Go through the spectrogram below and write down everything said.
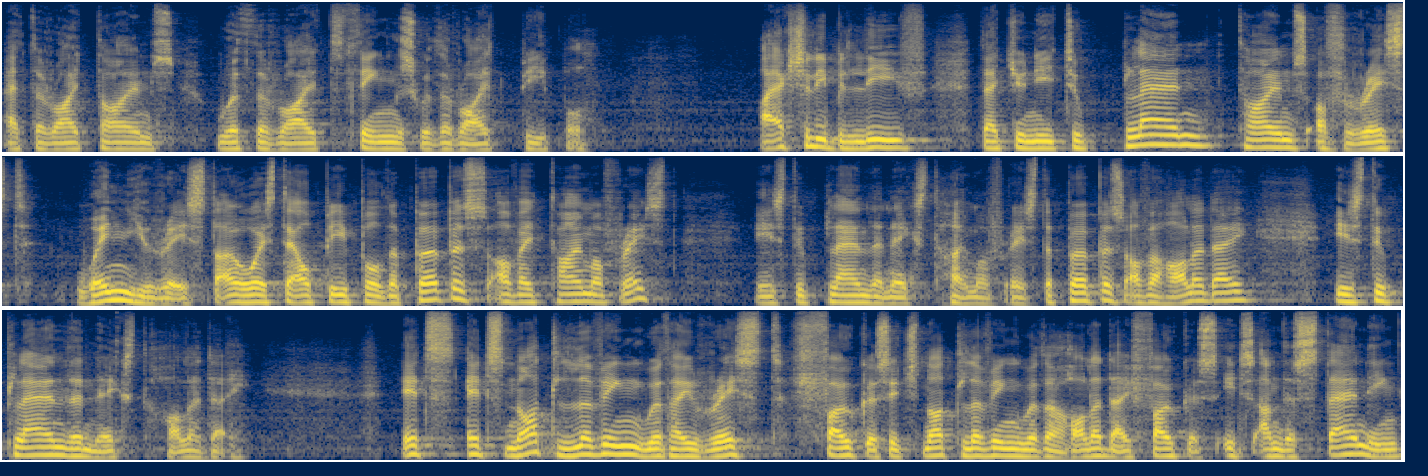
at the right times with the right things, with the right people. I actually believe that you need to plan times of rest when you rest. I always tell people the purpose of a time of rest is to plan the next time of rest. The purpose of a holiday is to plan the next holiday. It's, it's not living with a rest focus. It's not living with a holiday focus. It's understanding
